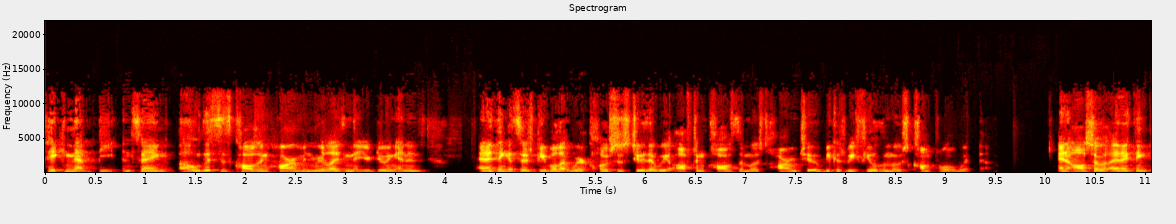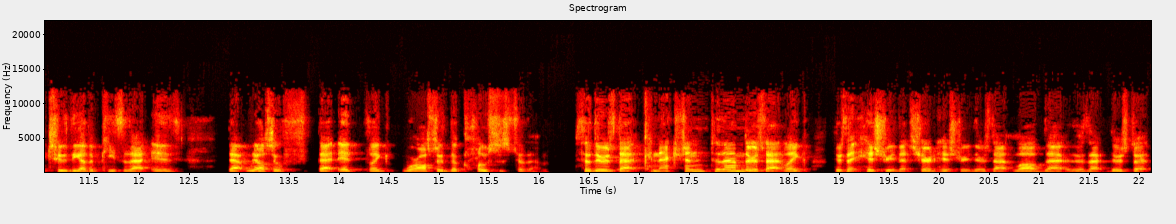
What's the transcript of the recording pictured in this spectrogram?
taking that beat and saying, oh, this is causing harm, and realizing that you're doing it, and and I think it's those people that we're closest to that we often cause the most harm to because we feel the most comfortable with them, and also, and I think too, the other piece of that is that we also that it like we're also the closest to them. So there's that connection to them. There's that like there's that history that shared history. There's that love that there's that there's that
